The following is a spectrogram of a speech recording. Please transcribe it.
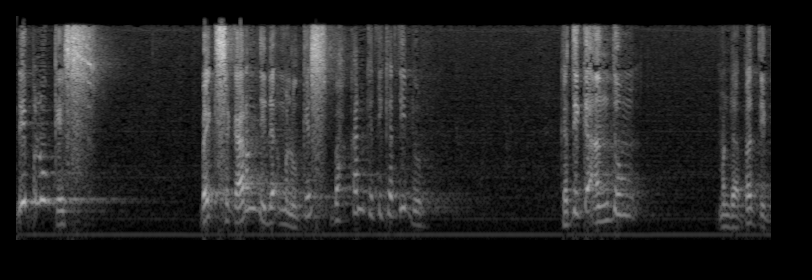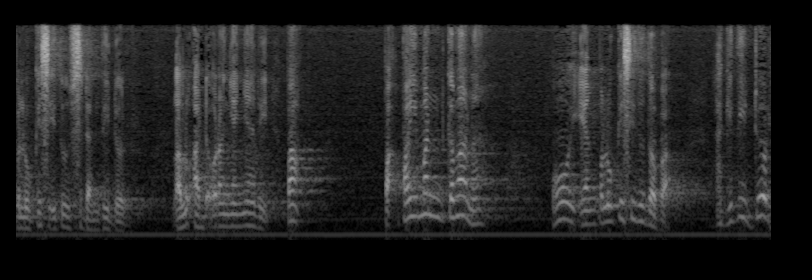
Ini pelukis. Baik sekarang tidak melukis, bahkan ketika tidur. Ketika antum mendapati pelukis itu sedang tidur, lalu ada orang yang nyari, Pak, Pak Paiman ke mana? Oh, yang pelukis itu toh Pak, lagi tidur.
